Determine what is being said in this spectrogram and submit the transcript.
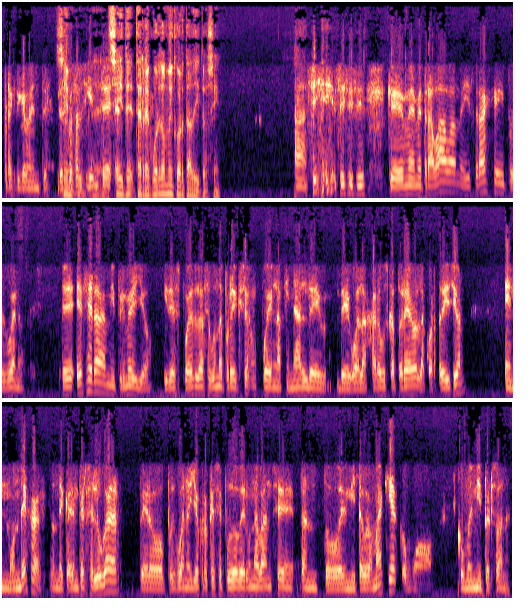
prácticamente. Después al siguiente... Eh, sí, te, recuerdo muy cortadito, sí. Ah, sí, sí, sí, sí, que me, me trababa, me distraje y pues bueno, eh, ese era mi primer yo. Y después la segunda proyección fue en la final de, Guadalajara Busca Torero, la cuarta edición, en Mondejar, donde quedé en tercer lugar pero pues bueno, yo creo que se pudo ver un avance tanto en mi tauromaquia como, como en mi persona.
